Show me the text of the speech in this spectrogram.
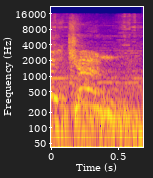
awaken!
